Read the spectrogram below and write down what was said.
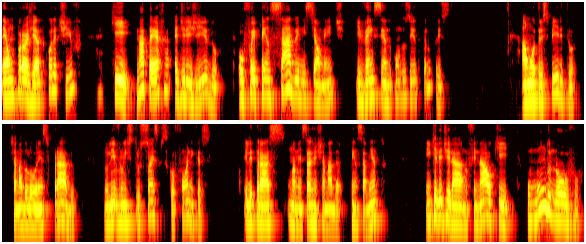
é um projeto coletivo que na Terra é dirigido ou foi pensado inicialmente e vem sendo conduzido pelo Cristo. Há um outro espírito chamado Lourenço Prado, no livro Instruções Psicofônicas, ele traz uma mensagem chamada Pensamento, em que ele dirá no final que o mundo novo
